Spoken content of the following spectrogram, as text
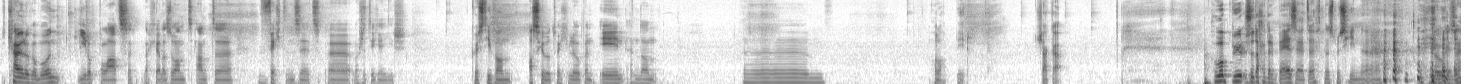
Ik ga jullie gewoon hierop plaatsen, dat jij zo aan aan het eh, vechten bent. Eh, waar zit jij hier? Kwestie van, als je wilt weglopen, één en dan... ehm voilà, hier. Chaka. Gewoon puur zodat je erbij bent, hè. Dat is misschien logisch, hè.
